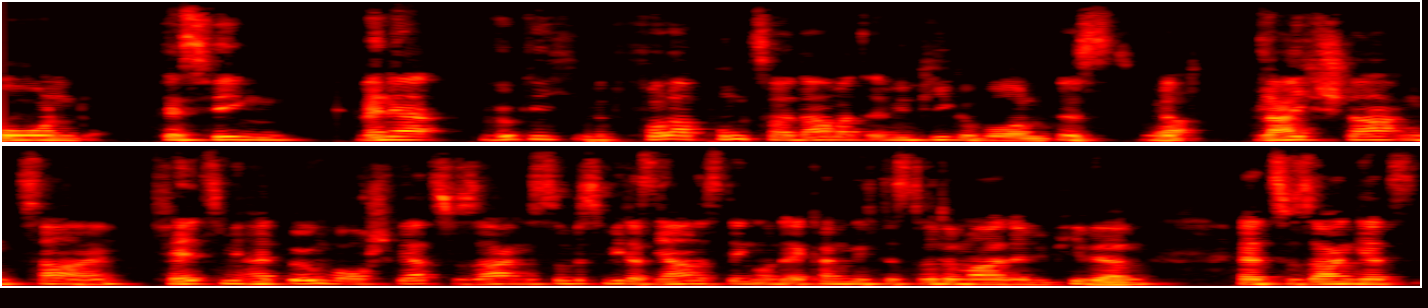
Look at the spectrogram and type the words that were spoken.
Und deswegen, wenn er wirklich mit voller Punktzahl damals MVP geworden ist, mit Ja. gleich starken Zahlen, fällt es mir halt irgendwo auch schwer zu sagen. Das ist so ein bisschen wie das Janis-Ding und er kann nicht das dritte Mal MVP werden. Äh, zu sagen jetzt,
